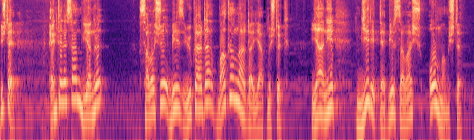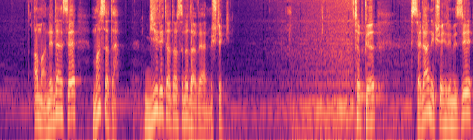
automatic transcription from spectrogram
İşte enteresan yanı savaşı biz yukarıda Balkanlarda yapmıştık. yani Girit'te bir savaş olmamıştı. Ama nedense masada Girit adasını da vermiştik. Tıpkı Selanik şehrimizi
